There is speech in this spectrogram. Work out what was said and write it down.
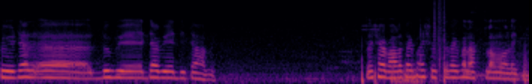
আহ, ডুবিয়ে ডাবিয়ে দিতে হবে। তো সবাই ভালো থাকবেন সুস্থ থাকবেন আসসালামু আলাইকুম।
